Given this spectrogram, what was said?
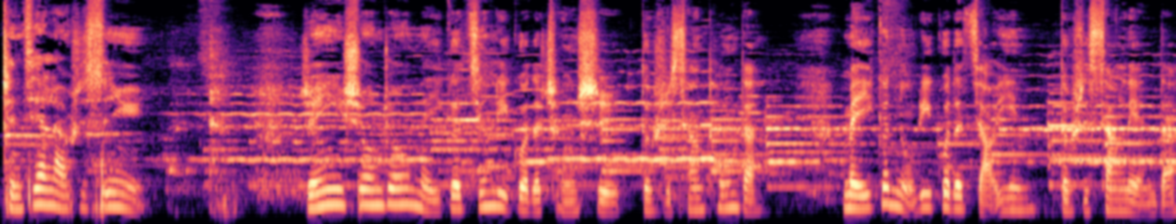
陈建老师心语：人一生中每一个经历过的城市都是相通的，每一个努力过的脚印都是相连的。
